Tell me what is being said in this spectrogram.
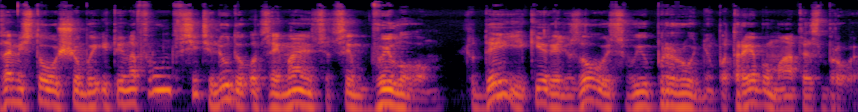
замість того, щоб іти на фронт, всі ці люди от займаються цим виловом людей, які реалізовують свою природню потребу мати зброю.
